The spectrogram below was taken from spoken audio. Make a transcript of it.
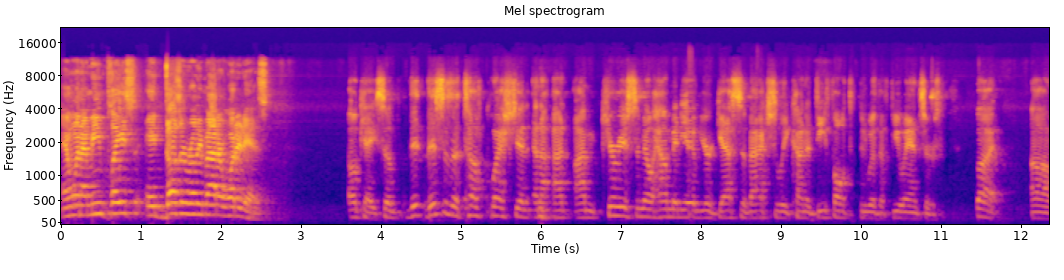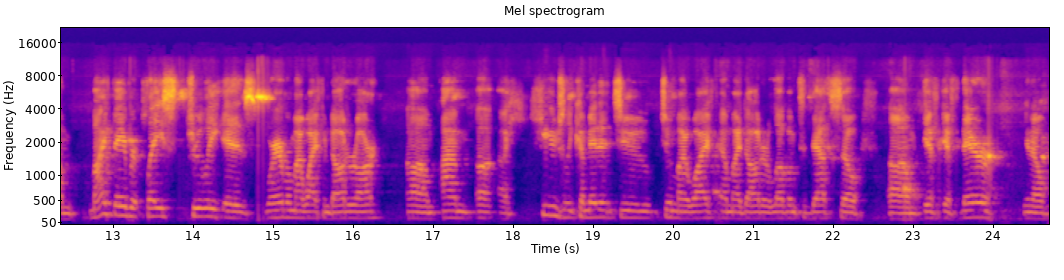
And when I mean place, it doesn't really matter what it is. Okay, so th- this is a tough question, and I, am curious to know how many of your guests have actually kind of defaulted with a few answers. But um, my favorite place truly is wherever my wife and daughter are. Um, I'm uh, hugely committed to to my wife and my daughter. Love them to death. So um, if if they're you know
